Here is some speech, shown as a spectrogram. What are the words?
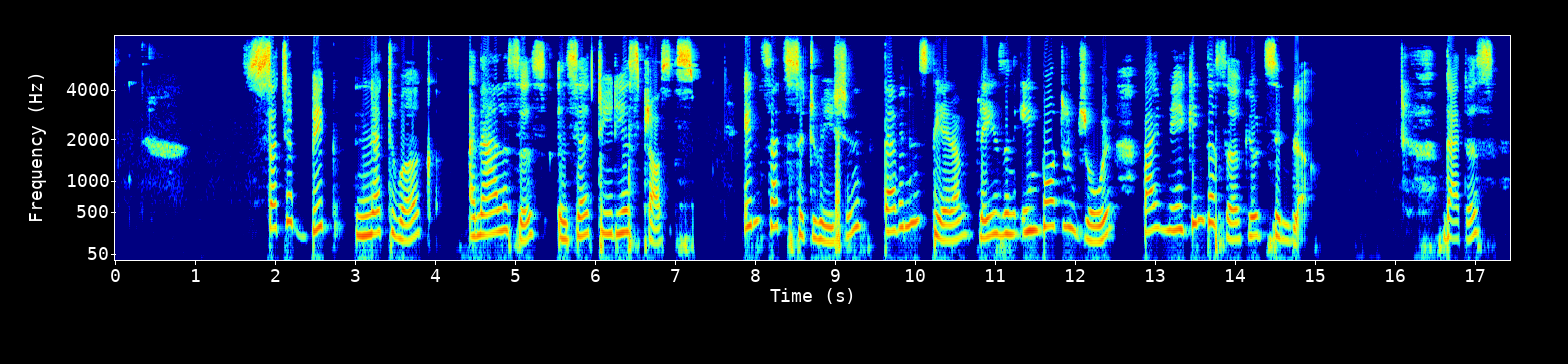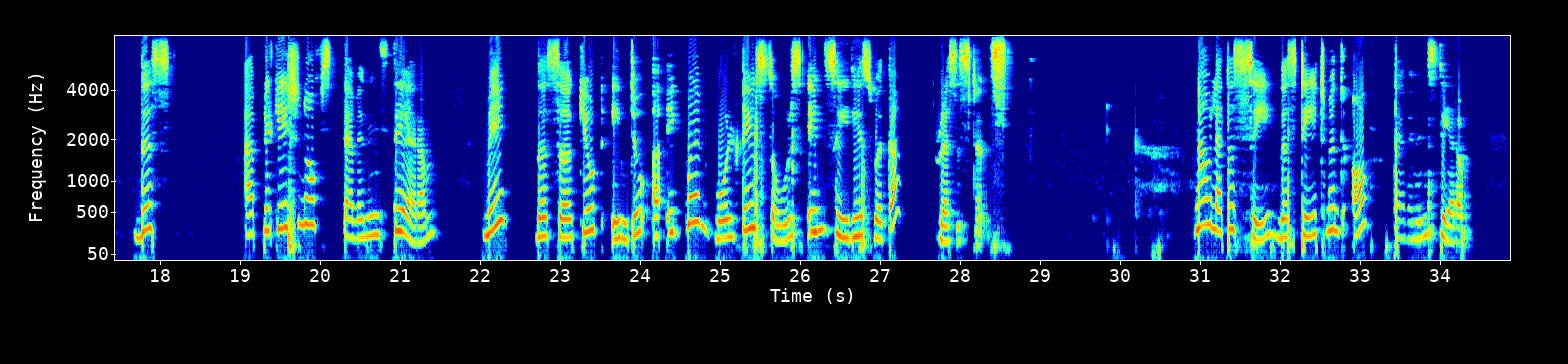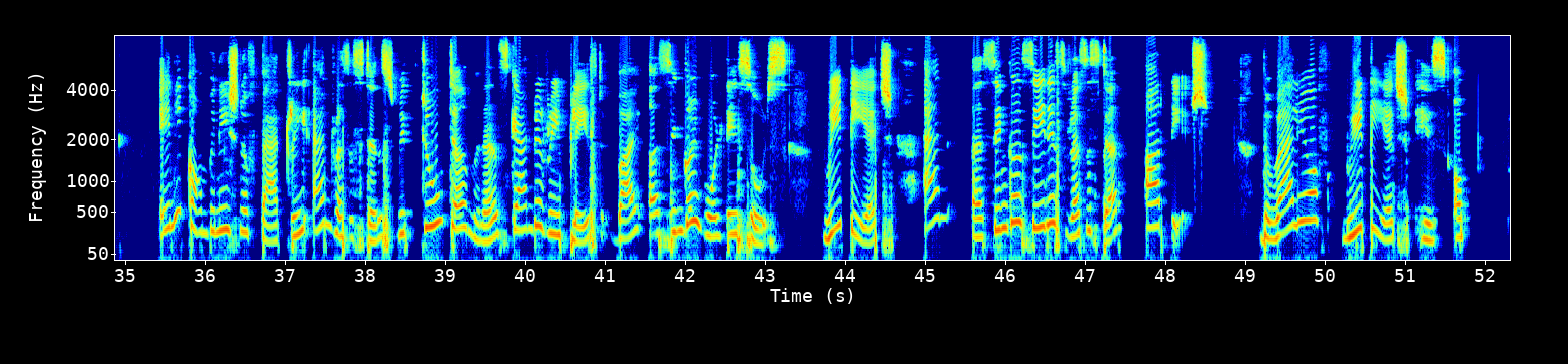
Such a big network analysis is a tedious process. In such situation, Thevenin's theorem plays an important role by making the circuit simpler. That is, this application of Thevenin's theorem make the circuit into a equivalent voltage source in series with a resistance. Now let us see the statement of Thevenin's theorem. Any combination of battery and resistance with two terminals can be replaced by a single voltage source VTh and a single series resistor RTh. The value of VTh is op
